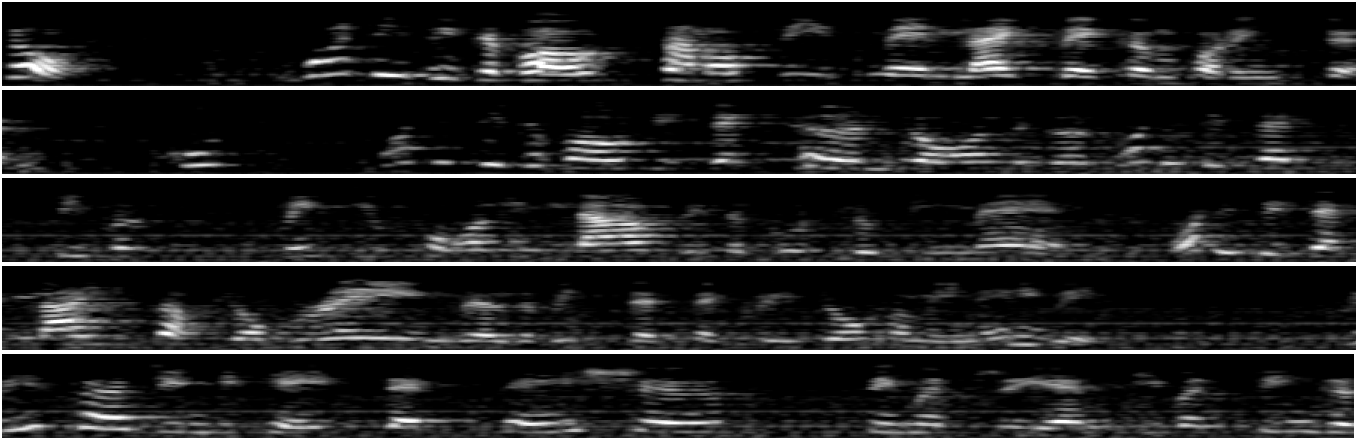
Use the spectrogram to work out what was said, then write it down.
so what is it about some of these men, like Beckham, for instance, who, what is it about it that turns on the girls? What is it that people make you fall in love with a good-looking man? What is it that lights up your brain? Well, the bit that secretes dopamine anyway. Research indicates that facial symmetry and even finger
